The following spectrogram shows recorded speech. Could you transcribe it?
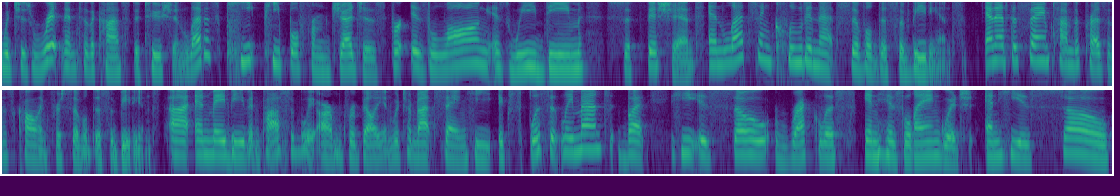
which is written into the Constitution. Let us keep people from judges for as long as we deem sufficient, and let's include in that civil disobedience. And at the same time, the president's calling for civil disobedience uh, and maybe even possibly armed rebellion, which I'm not saying he explicitly meant, but he is so reckless in his language and he is so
